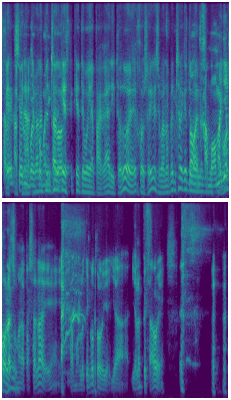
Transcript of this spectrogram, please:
saber ser un buen se van a pensar que, te voy a pagar y todo, ¿eh, José? Que se van a pensar que te no, voy a... el jamón me llegó la semana pasada, ¿eh? El jamón lo tengo todo, ya, ya, lo he empezado, ¿eh?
